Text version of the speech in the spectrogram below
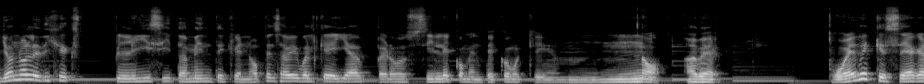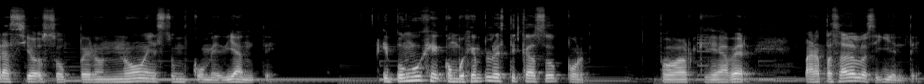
yo no le dije explícitamente que no pensaba igual que ella, pero sí le comenté como que mm, no, a ver, puede que sea gracioso, pero no es un comediante. Y pongo como ejemplo este caso por, porque, a ver, para pasar a lo siguiente,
